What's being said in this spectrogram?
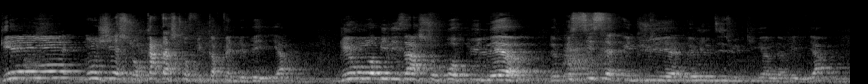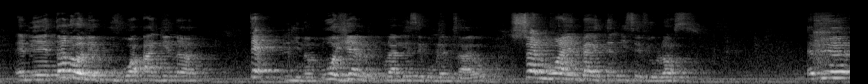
Gagner une gestion catastrophique qu'a fait le pays. Gagner une mobilisation populaire depuis 6-7 juillet 2018 qui gagne dans le pays. Eh bien, étant donné le pouvoir pas gagner dans tête, dans le projet pour la laisser problème, ça, seul moyen de tête, c'est violence. Eh bien,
